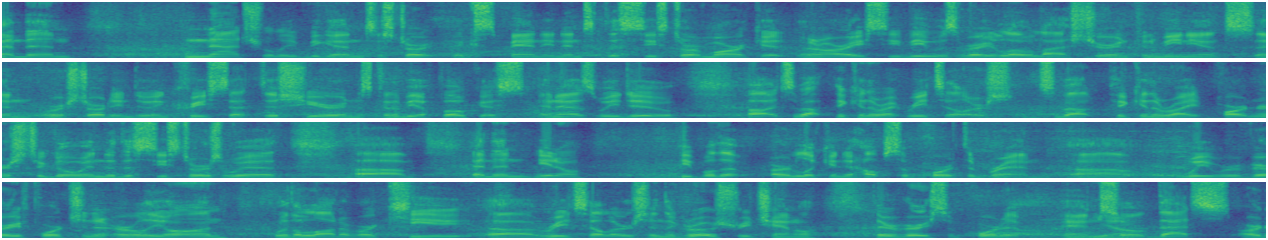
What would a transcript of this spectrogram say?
And then naturally begin to start expanding into the C-store market. And our ACV was very low last year in convenience, and we're starting to increase that this year, and it's going to be a focus. And as we do, uh, it's about picking the right retailers. It's about picking the right partners to go into the C-store stores with, um, and then you know people that are looking to help support the brand. Uh, we were very fortunate early on with a lot of our key uh, retailers in the grocery channel. They were very supportive, and yeah. so that's our,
